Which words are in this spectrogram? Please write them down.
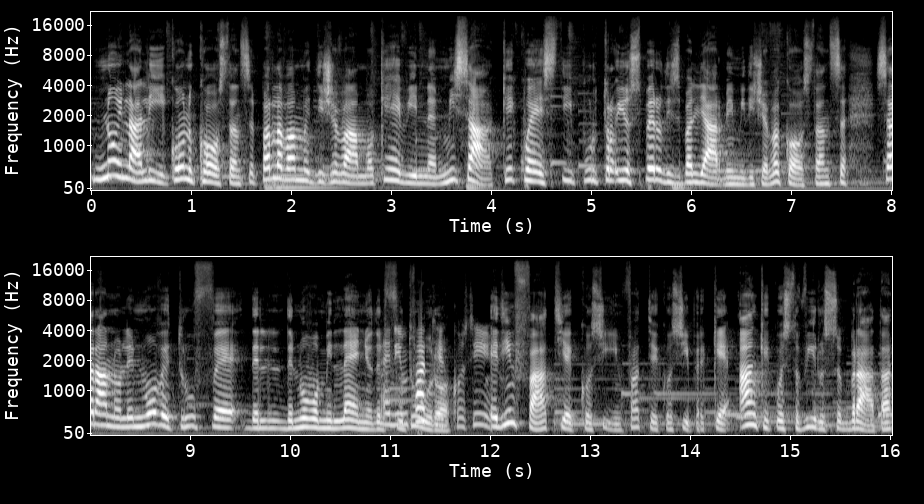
noi là lì con Constance parlavamo e dicevamo Kevin mi sa che questi purtroppo io spero di sbagliarmi mi diceva Constance saranno le nuove truffe del, del nuovo millennio del Ed futuro. infatti ed infatti è così infatti è così perché anche questo virus Brata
